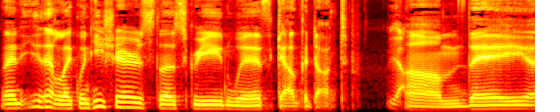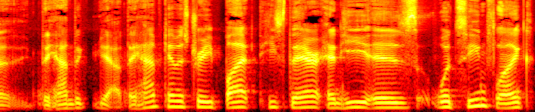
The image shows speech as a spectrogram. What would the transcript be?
And yeah, like when he shares the screen with Gal Gadot, yeah, um, they uh, they had the yeah they have chemistry, but he's there and he is what seems like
